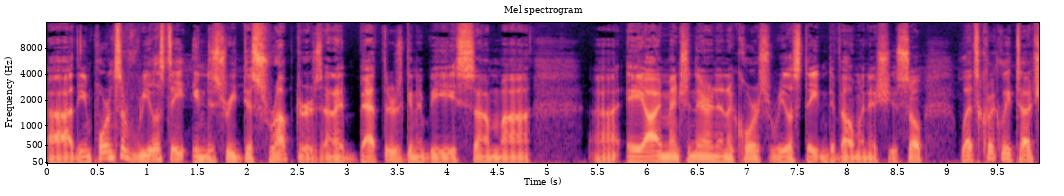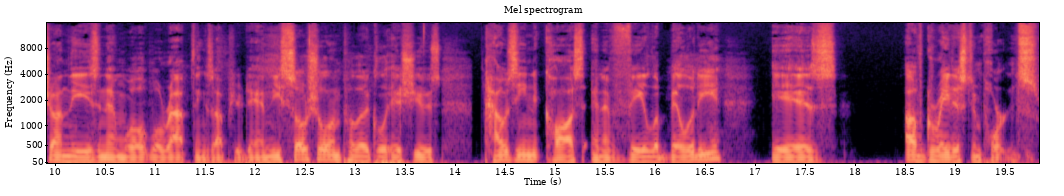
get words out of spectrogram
uh, the importance of real estate industry disruptors. And I bet there's going to be some uh, uh, AI mentioned there, and then of course real estate and development issues. So let's quickly touch on these, and then we'll we'll wrap things up here, Dan. The social and political issues, housing costs and availability is of greatest importance.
